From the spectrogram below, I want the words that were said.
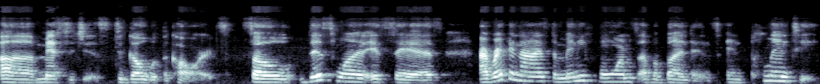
uh, messages to go with the cards. So this one, it says, I recognize the many forms of abundance and plenty,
